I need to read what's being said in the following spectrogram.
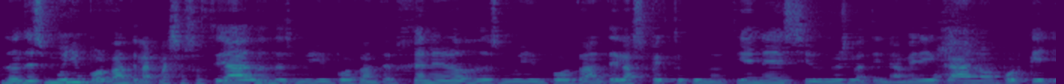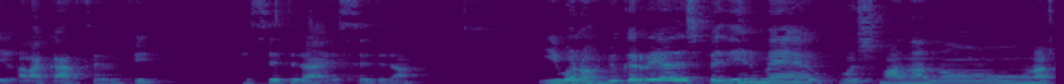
donde es muy importante la clase social, donde es muy importante el género, donde es muy importante el aspecto que uno tiene, si uno es latinoamericano, por qué llega a la cárcel, en fin, etcétera, etcétera. Y bueno, yo querría despedirme pues mandando unas,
